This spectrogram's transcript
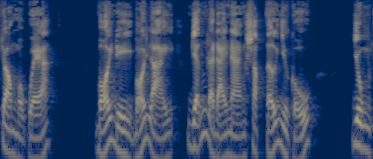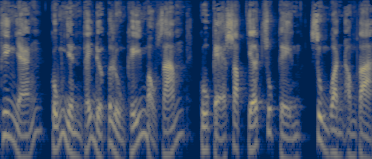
cho ông một quẻ. Bói đi bói lại, vẫn là đại nạn sắp tới như cũ. Dùng thiên nhãn cũng nhìn thấy được cái luồng khí màu xám của kẻ sắp chết xuất hiện xung quanh ông ta.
